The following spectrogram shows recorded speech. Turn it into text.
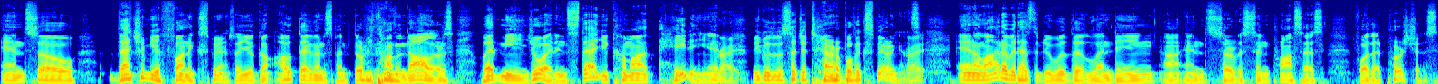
And so that should be a fun experience. Right? You're out there going to spend thirty thousand dollars. Let me enjoy it. Instead, you come out hating it right. because it was such a terrible experience. Right. And a lot of it has to do with the lending uh, and servicing process for that purchase.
